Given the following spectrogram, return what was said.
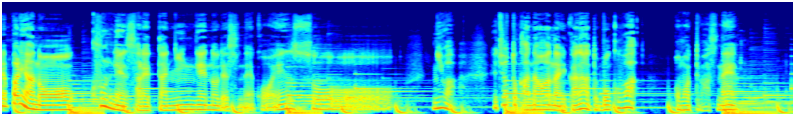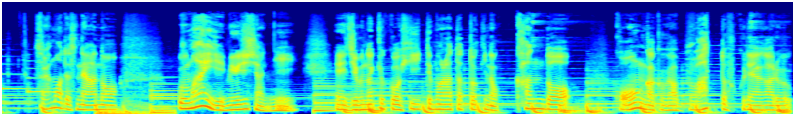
やっぱりあの訓練された人間のですねこう演奏にはちょっとかなわないかなと僕は思ってますね。それはもうですねあのうまいミュージシャンに、えー、自分の曲を弾いてもらった時の感動こう音楽がぶわっと膨れ上がる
